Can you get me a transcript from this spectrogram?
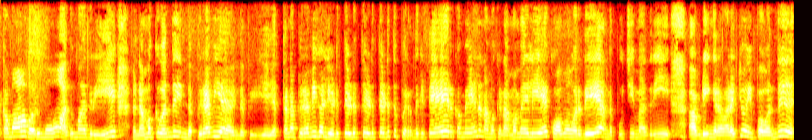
எக்கச்சக்கமா வருமோ அது மாதிரி நமக்கு வந்து இந்த பிறவிய இந்த எத்தனை பிறவிகள் எடுத்து எடுத்து எடுத்து எடுத்து பிறந்துகிட்டே இருக்கமேன்னு நமக்கு நம்ம மேலேயே கோபம் வருதே அந்த பூச்சி மாதிரி அப்படிங்கிற வரைக்கும் இப்போ வந்து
